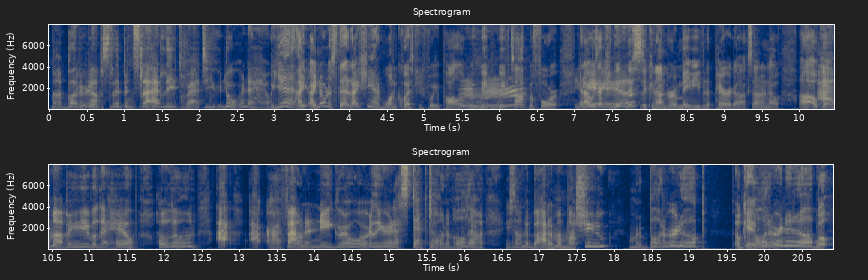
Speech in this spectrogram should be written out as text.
my buttered up slip and slide leads right to your door now. Yeah, I, I noticed that. And I actually had one question for you, Paula. We, we've, we've talked before, and I was actually Yeah. this is a conundrum, maybe even a paradox. I don't know. Uh, okay, I might be able to help. Hold on. I, I I found a Negro earlier and I stepped on him. Hold on. He's on the bottom of my shoe. I'm gonna butter it up. okay. Buttering it up. Well,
